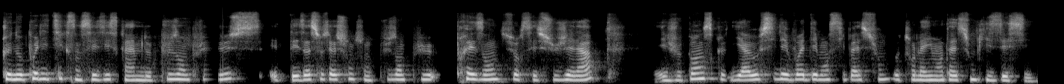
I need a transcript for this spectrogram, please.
que nos politiques s'en saisissent quand même de plus en plus et des associations sont de plus en plus présentes sur ces sujets-là. Et je pense qu'il y a aussi des voies d'émancipation autour de l'alimentation qui se dessinent.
